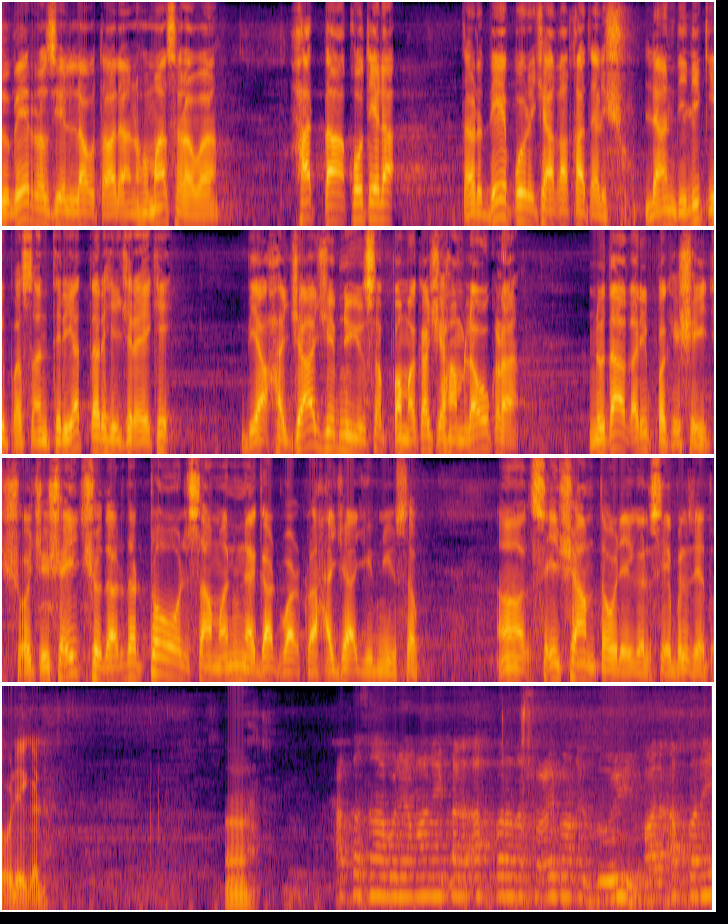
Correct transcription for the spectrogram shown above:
زبیر رضی الله تعالی عنهما سره و حتا قتل تر دې پورې چې هغه قتل شو لاندې لیکي په سنتریت تر هجری کې بیا حجاج ابن یوسف په مکه چې حمله وکړه نو دا غریب پکې شهید شو چې شهید شو در د ټول سامانونه ګډ ورکړه حجاج ابن یوسف سه شام ته ولېګل سه بل ځای ته ولېګل حدثنا ابو اليمان قال اخبرنا شعيب عن الزهري قال اخبرني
